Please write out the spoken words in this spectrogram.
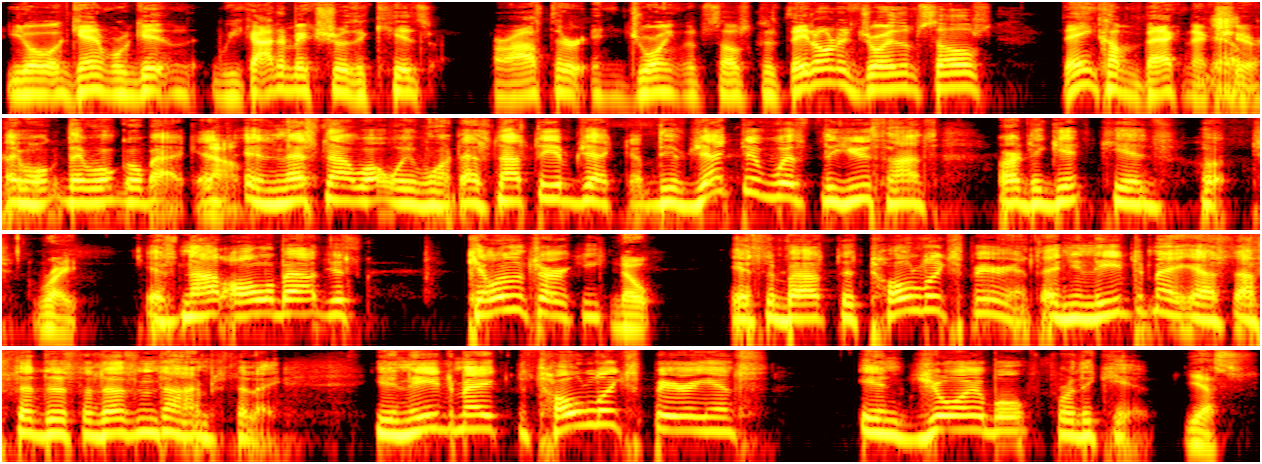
You know, again, we're getting, we got to make sure the kids are out there enjoying themselves because if they don't enjoy themselves, they ain't coming back next Yeah, year. They won't. They won't go back, and, No. and that's not what we want. That's not the objective. The objective with the youth hunts are to get kids hooked. Right. It's not all about just killing a turkey. Nope. It's about the total experience, and you need to make. I've I've said this a dozen times today. You need to make the total experience enjoyable for the kid. Yes.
